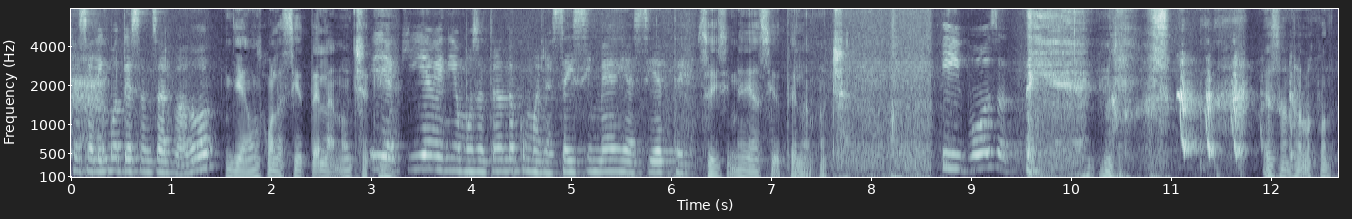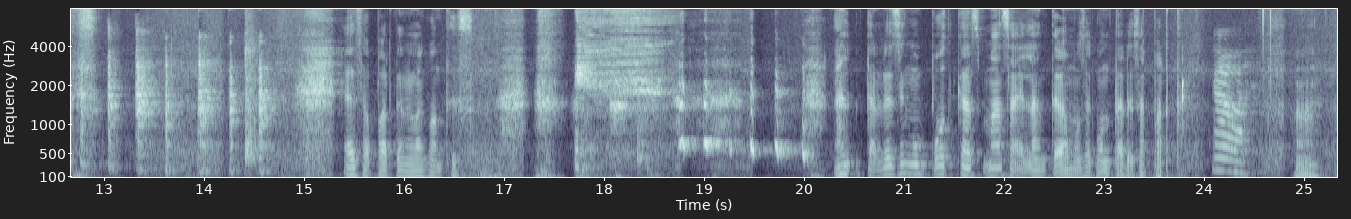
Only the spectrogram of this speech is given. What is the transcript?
que salimos de San Salvador. Llegamos con las 7 de la noche. Y aquí ya veníamos entrando como a las 6 y media, 7. 6 y media, 7 de la noche. Y vos... no, eso no lo contes. Esa parte no la contes. Al- Tal vez en un podcast más adelante vamos a contar esa parte. Ah, va. Ah.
